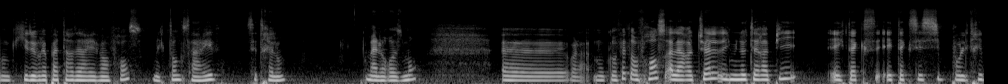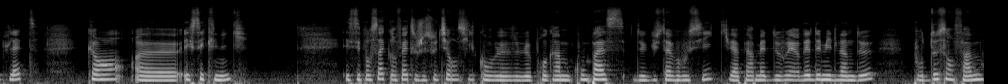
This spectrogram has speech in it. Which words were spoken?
donc qui devrait pas tarder à arriver en France. Mais le temps que ça arrive, c'est très long malheureusement. Euh. Donc en fait, en France, à l'heure actuelle, l'immunothérapie est, accessible pour les triplettes quand euh, essai clinique. Et c'est pour ça qu'en fait, je soutiens aussi le, programme Compass de Gustave Roussy, qui va permettre d'ouvrir dès 2022 pour 200 femmes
